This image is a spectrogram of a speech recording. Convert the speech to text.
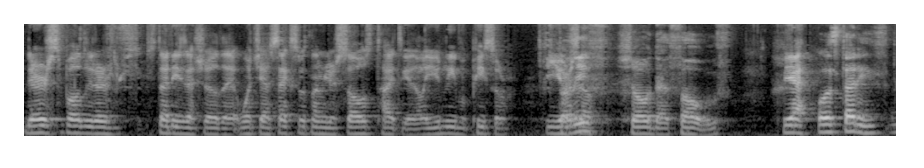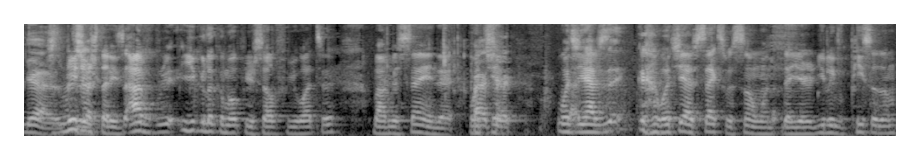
There's supposedly there's studies that show that once you have sex with them, your souls tied together. Like you leave a piece of yourself. Studies show that souls. Yeah, Well, studies? Yeah. research studies. I've you can look them up yourself if you want to, but I'm just saying that once Fact you check. once you have se- once you have sex with someone, that you you leave a piece of them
